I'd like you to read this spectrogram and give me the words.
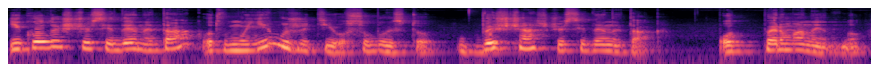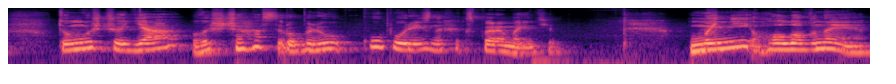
І коли щось іде не так, от в моєму житті особисто весь час щось іде не так. От перманентно. Тому що я весь час роблю купу різних експериментів. Мені головне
